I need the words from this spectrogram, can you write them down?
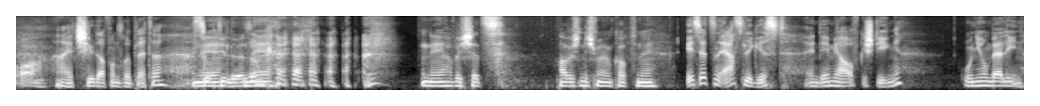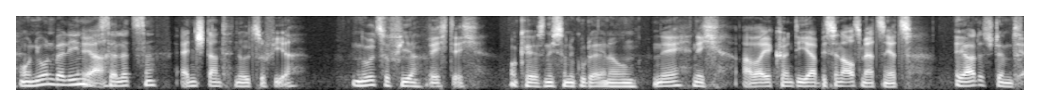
Boah. Ah, jetzt schielt auf unsere Blätter. Such Nee, die Lösung. Nee, nee habe ich jetzt habe ich nicht mehr im Kopf, nee. Ist jetzt ein Erstligist in dem Jahr aufgestiegen. Union Berlin. Union Berlin Ja. ist der letzte. Endstand 0 zu 4. 0 zu 4. Richtig. Okay, ist nicht so eine gute Erinnerung. Nee, nicht. Aber ihr könnt die ja ein bisschen ausmerzen jetzt. Ja, das stimmt.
